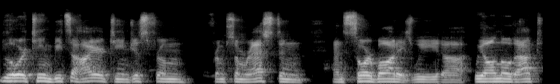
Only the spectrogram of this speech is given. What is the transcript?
lower team beats a higher team just from from some rest and and sore bodies. We uh, we all know that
